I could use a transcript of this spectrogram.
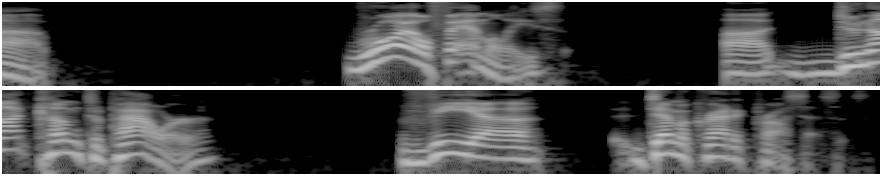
uh, royal families uh, do not come to power via democratic processes.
